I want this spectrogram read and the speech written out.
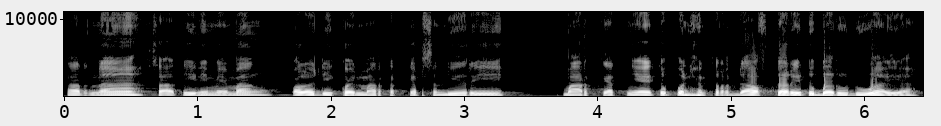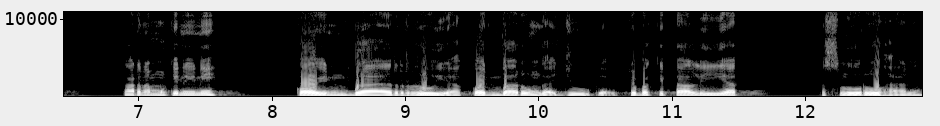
karena saat ini memang kalau di coin market cap sendiri marketnya itu pun yang terdaftar itu baru dua ya. Karena mungkin ini koin baru ya, koin baru nggak juga. Coba kita lihat keseluruhan.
